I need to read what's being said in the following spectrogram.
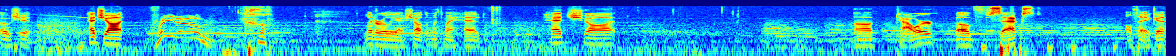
Oh shit. Headshot. Freedom! Literally, I shot them with my head. Headshot. Uh, Tower of Sex. I'll take it.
